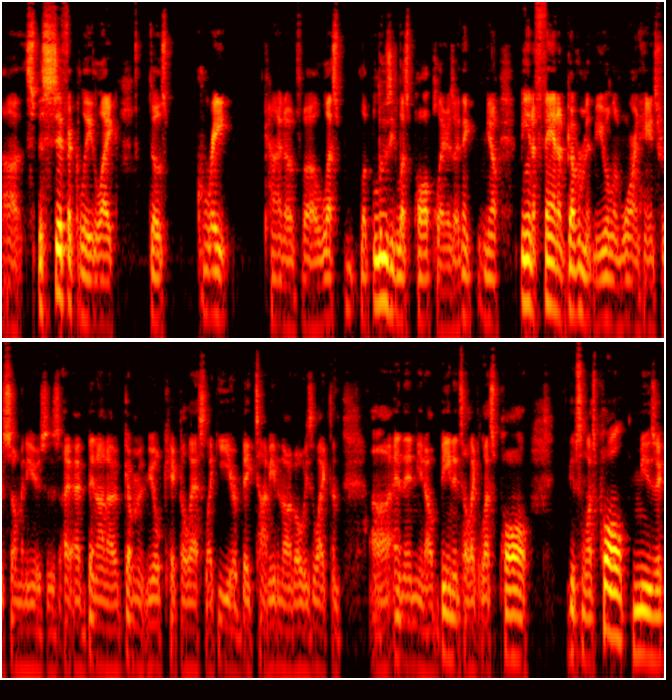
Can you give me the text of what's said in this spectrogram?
uh, specifically like those great kind of uh, less bluesy Les Paul players. I think you know, being a fan of Government Mule and Warren Haynes for so many years is I, have been on a Government Mule kick the last like year, big time. Even though I've always liked them, uh, and then you know, being into like Les Paul Gibson Les Paul music,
